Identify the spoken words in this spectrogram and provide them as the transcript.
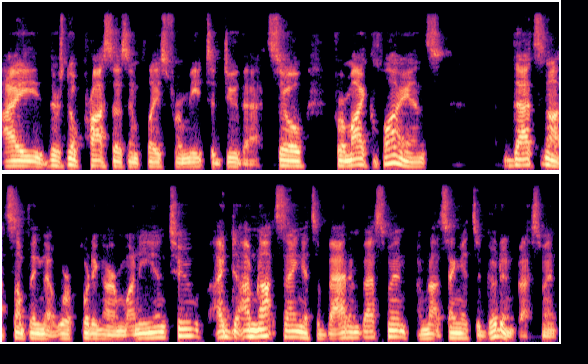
i there's no process in place for me to do that. So for my clients that's not something that we're putting our money into. I, am not saying it's a bad investment. I'm not saying it's a good investment.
